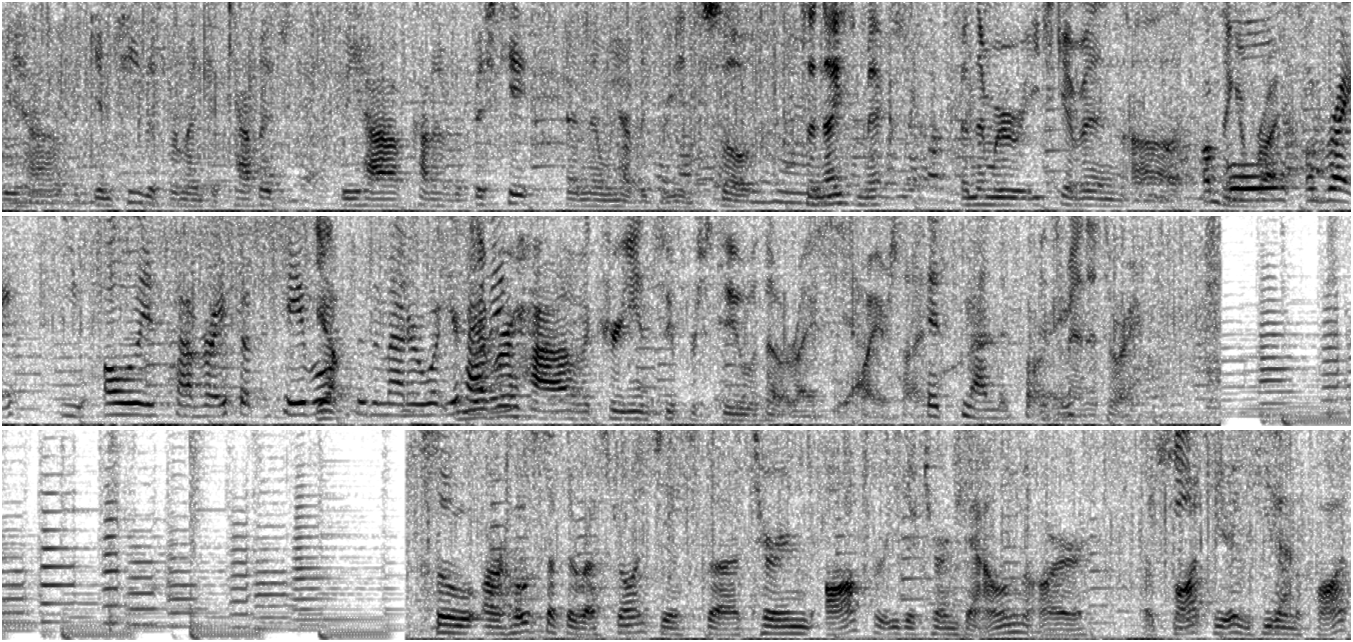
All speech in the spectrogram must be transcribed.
We have the kimchi, the fermented cabbage. We have kind of the fish cakes, and then we have the greens. So it's a nice mix. And then we were each given uh, A thing bowl of rice. of rice. You always have rice at the table. Yeah. Doesn't matter what you're Never having. Never have a Korean super stew without rice Yes, by your side. It's mandatory. It's mandatory. So our host at the restaurant just uh, turned off or either turned down our, our pot heat, here, the heat on the pot.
